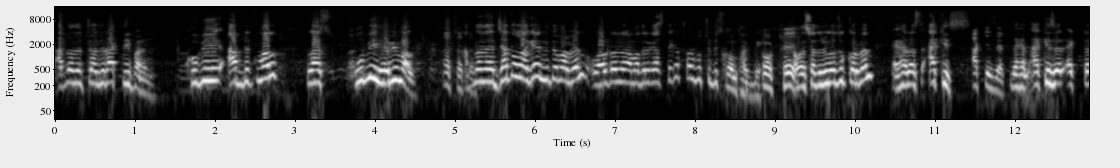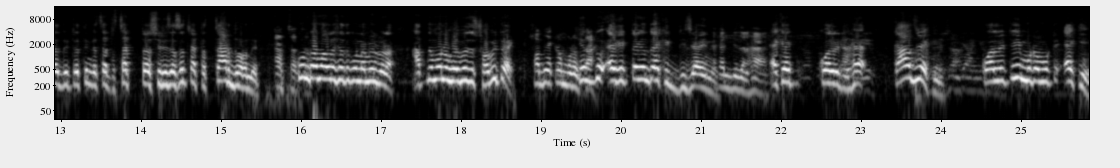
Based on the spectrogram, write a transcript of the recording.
আপনাদের চয়েসে রাখতেই পারেন। খুবই আপডেট মাল প্লাস খুবই হেভি মাল। আচ্ছা আচ্ছা আপনাদের যত লাগে নিতে পারবেন। ওয়ালটনের আমাদের কাছ থেকে সর্বোচ্চ ডিসকাউন্ট থাকবে। আমাদের সাথে যোগাযোগ করবেন। এখানে আছে আকিস আকিজের দেখেন আকিজের একটা দুইটা তিনটা চারটা চারটা সিরিজ আছে চারটা চার ধরনের। আচ্ছা। কোনটা মালের সাথে কোনটা মিলবে না। আপনি মনে হইবে যে সবই তো এক। সবই এক নম্বর কিন্তু এক একটা কিন্তু এক এক ডিজাইন হ্যাঁ। এক এক কোয়ালিটি হ্যাঁ। কাজ একই। কোয়ালিটি মোটামুটি একই।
